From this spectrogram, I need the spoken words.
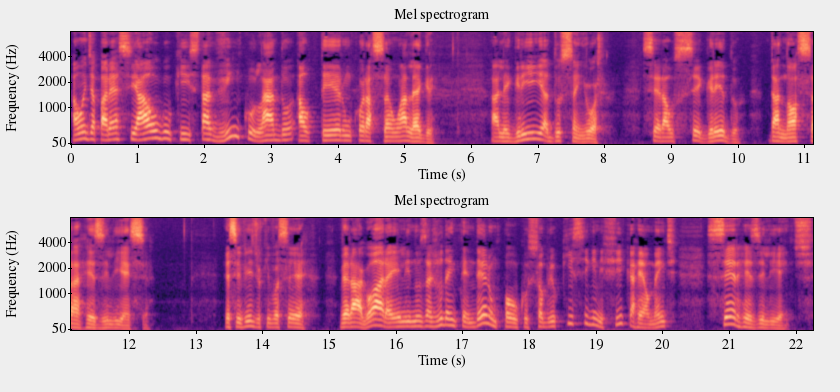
aonde aparece algo que está vinculado ao ter um coração alegre. A alegria do Senhor será o segredo da nossa resiliência. Esse vídeo que você verá agora, ele nos ajuda a entender um pouco sobre o que significa realmente ser resiliente.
